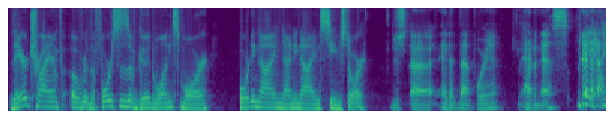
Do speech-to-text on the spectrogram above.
their triumph over the forces of good once more. 49.99 Steam store. Just uh, edit that for you. Add an S. hey, I,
